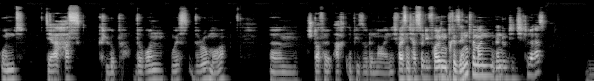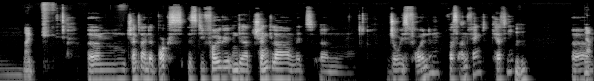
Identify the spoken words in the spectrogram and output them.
Und der Hassclub, The One with the Rumor ähm, Staffel 8, Episode 9. Ich weiß nicht, hast du die Folgen präsent, wenn man, wenn du die Titel hast? Nein. Ähm, Chandler in der Box ist die Folge, in der Chandler mit ähm, Joeys Freundin was anfängt, Kathy. Mhm. Ähm, ja.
